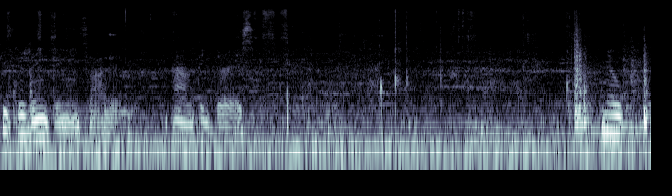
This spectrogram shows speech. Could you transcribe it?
See if there's anything inside it. I don't think there is. Nope.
